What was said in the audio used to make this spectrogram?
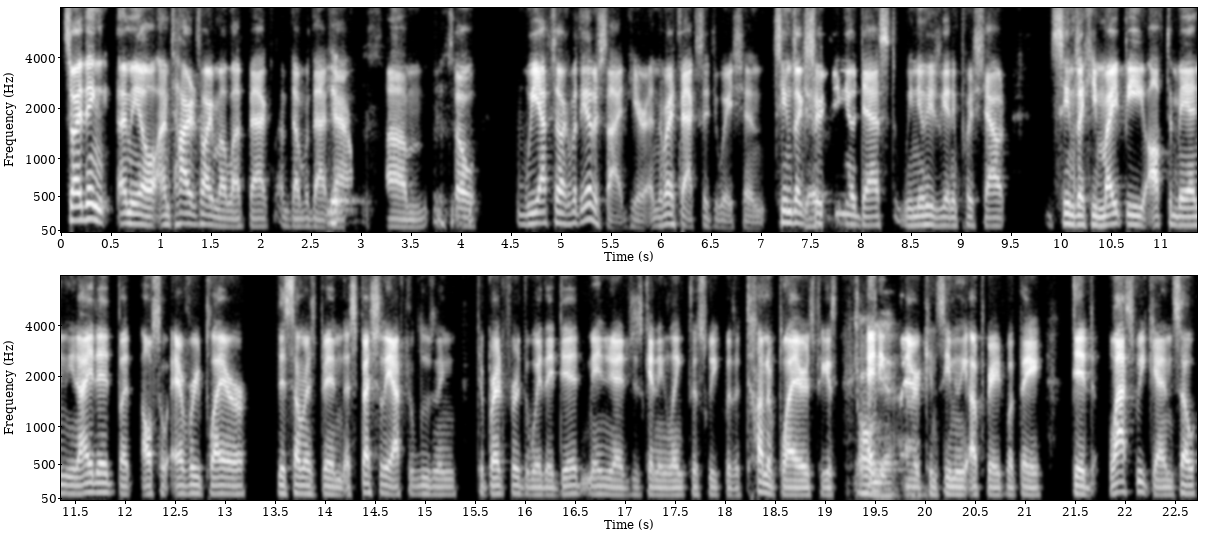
So I think, I mean, I'm tired of talking about left back. I'm done with that yeah. now. Um, so we have to talk about the other side here and the right back situation. Seems like yeah. Sergiño Dest, we knew he was getting pushed out seems like he might be off to Man United, but also every player this summer has been, especially after losing to Brentford the way they did. Man United is getting linked this week with a ton of players because oh, any yeah. player can seemingly upgrade what they did last weekend. So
